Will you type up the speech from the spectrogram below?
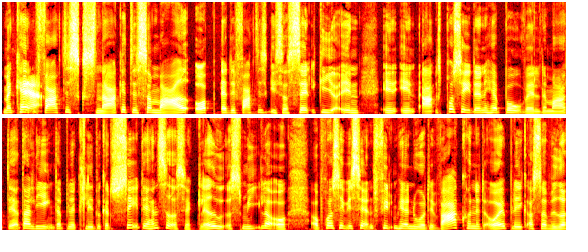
man kan Ja. faktisk snakke det så meget op, at det faktisk i sig selv giver en, en, en angst. Prøv at se denne her bog, Valdemar. Der, der er lige en, der bliver klippet. Kan du se det? Han sidder og ser glad ud og smiler, og, og prøv at se, vi ser en film her nu, og det var kun et øjeblik, og så videre.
